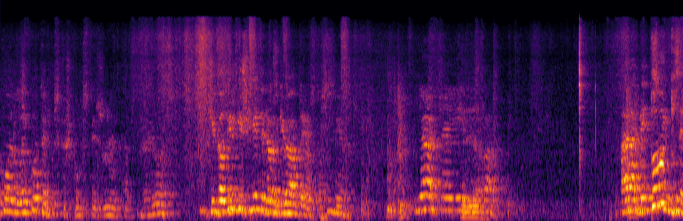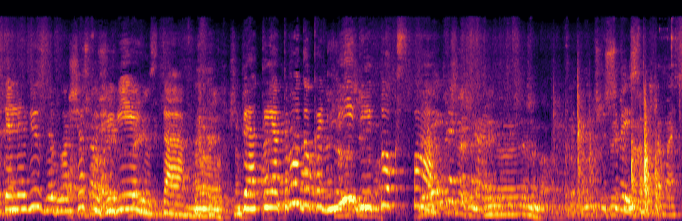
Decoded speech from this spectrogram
Tai lapuoju laikotarpis kažkoks, tai žinai, kad žaliuos. Čia gal irgi iš vietinios gyventojos tas. Tokį televizorių aš esu žiūrėjus dar. Bet tai atrodo, kad lygiai toks pat. Sveistukamas.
